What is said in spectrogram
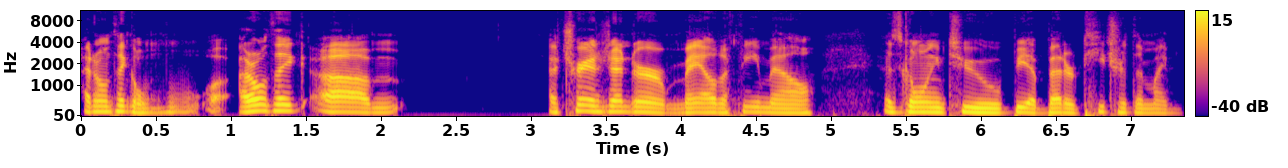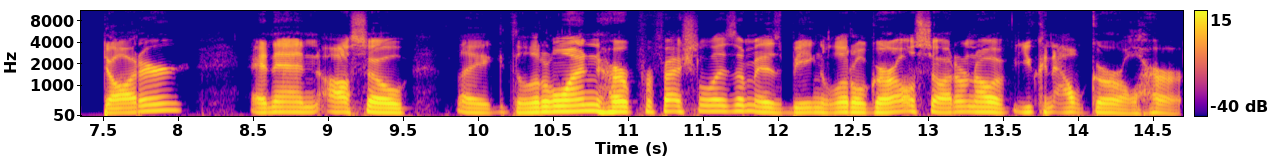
I don't think a, I don't think um, a transgender male to female is going to be a better teacher than my daughter. And then also like the little one, her professionalism is being a little girl. So I don't know if you can outgirl her.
